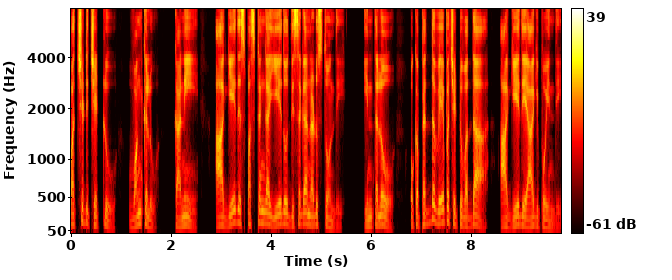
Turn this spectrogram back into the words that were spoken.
పచ్చటి చెట్లు వంకలు కాని ఆ గేదె స్పష్టంగా ఏదో దిశగా నడుస్తోంది. ఇంతలో ఒక పెద్ద వేపచెట్టు వద్ద ఆ గేదె ఆగిపోయింది.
